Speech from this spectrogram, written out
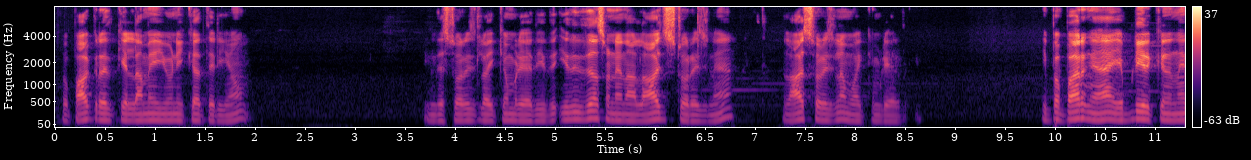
இப்போ பார்க்குறதுக்கு எல்லாமே யூனிக்காக தெரியும். இந்த ஸ்டோரேஜில் வைக்க முடியாது. இது இது இதுதான் சொன்னேன் நான் லார்ஜ் ஸ்டோரேஜ்னு லாஸ்ட் ஸ்டோரேஜ்லாம் வைக்க முடியாது. இப்போ பாருங்கள் எப்படி இருக்குன்னு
